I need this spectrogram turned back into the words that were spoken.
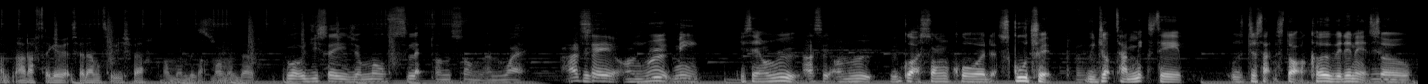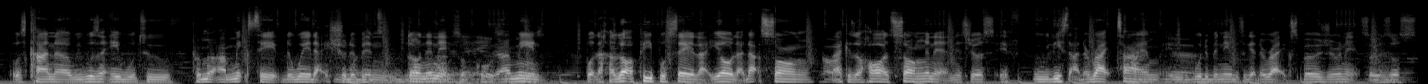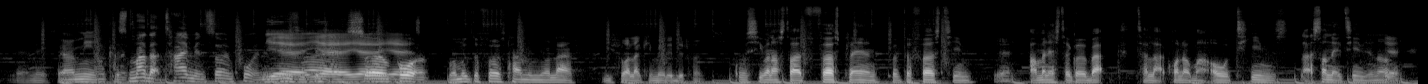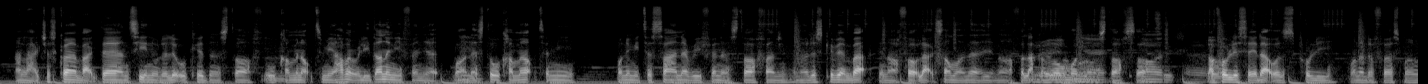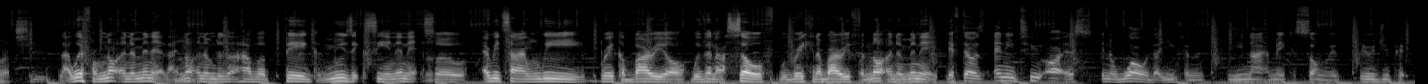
I'd, I'd have to give it to them, to be fair. My mum, big up mum and dad. What would you say is your most slept on song and why? I'd say on route, me. You say en route. I'd say on route. We've got a song called School Trip. We dropped our mixtape. It was just at the start of COVID, innit? So it was kind of, we wasn't able to promote our mixtape the way that it should have been done, innit? of course, You know what I mean? But like a lot of people say, like, yo, like that song, like is a hard song, innit? And it's just, if we released it at the right time, it would have been able to get the right exposure, innit? So it's just, Yeah, makes you know what I mean? It's mad that timing's so important. Yeah, music. yeah, yeah. so yeah. important. When was the first time in your life you felt like you made a difference? Obviously, when I started first playing with the first team, Yeah. I managed to go back to like one of my old teams, like Sunday teams, you know? Yeah. And like just going back there and seeing all the little kids and stuff all mm. coming up to me. I haven't really done anything yet, but mm. they're still coming up to me, wanting me to sign everything and stuff and you know, just giving back. You know, I felt like someone there, you know, I felt like a role model and stuff. So Oh, I'll probably say that was probably one of the first moments. Like we're from Nottingham, innit? Like mm. Nottingham doesn't have a big music scene in it. Mm. So every time we break a barrier within ourselves, we're breaking a barrier for mm. Nottingham, innit? If there was any two artists in the world that you can unite and make a song with, who would you pick?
